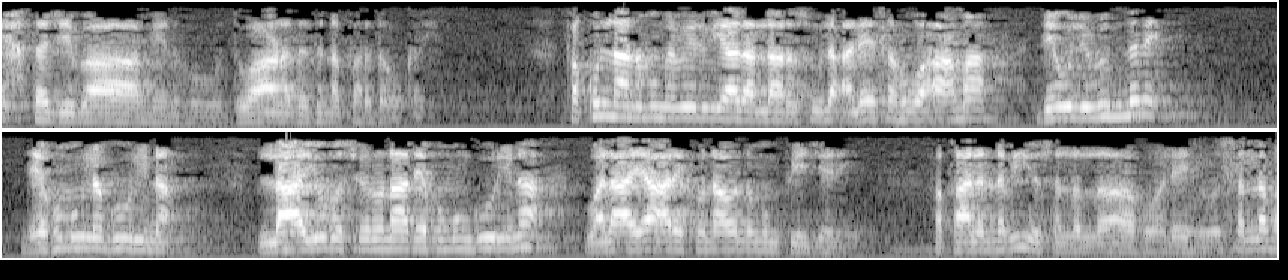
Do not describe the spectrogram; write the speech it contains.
احتجبا منه دواړه د دنه پرده وکي فقلنا نو موږ ویل یا الله رسول الیس هو اعما دیو لړون نه دی دیو موږ لګورینا لا یبصرنا دیو موږ ګورینا ولا یعرفنا نو موږ پیژنی فقال النبي صلى الله عليه وسلم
